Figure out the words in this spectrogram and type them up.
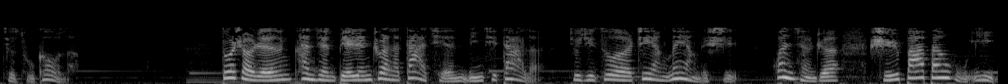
就足够了。”多少人看见别人赚了大钱、名气大了，就去做这样那样的事，幻想着十八般武艺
